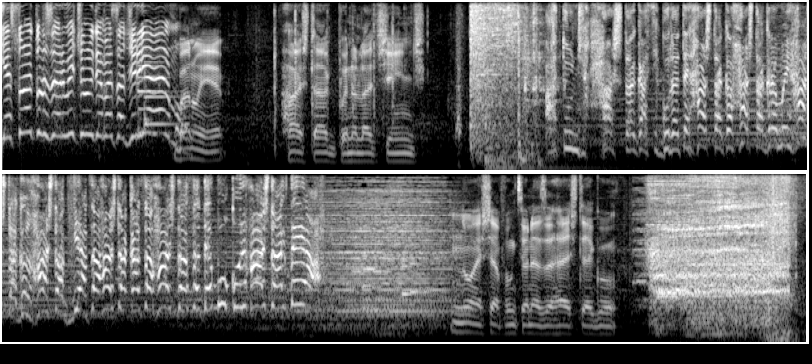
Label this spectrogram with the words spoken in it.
Ce? E sunetul serviciului de mesagerie Elmo Ba nu e. Hashtag până la 5. Atunci hashtag asigură-te, hashtag hashtag rămâi, hashtag în hashtag viața, hashtag ca să hashtag să te bucuri, hashtag de ea! Nu așa funcționează hashtag-ul. Ah!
